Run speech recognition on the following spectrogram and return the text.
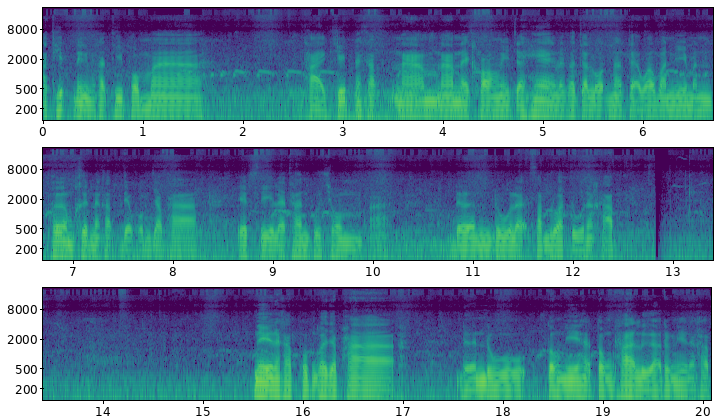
อาทิตย์หนึ่งนะครับที่ผมมาถ่ายคลิปนะครับ น้ำน้ำในคลองนี้จะแห้งแล้วก็จะลดนะแต่ว่าวันนี้มันเพิ่มขึ้นนะครับ เดี๋ยวผมจะพา FC และท่านผู้ชมอ่าเดินดูและสำรวจดูนะครับ นี่นะครับผมก็จะพาเดินดูตรงนี้ฮะตรงท่าเรือตรงนี้นะครับ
